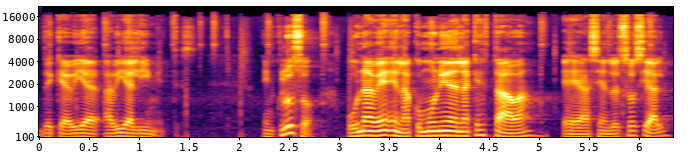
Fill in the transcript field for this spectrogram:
de que había, había límites. Incluso una vez en la comunidad en la que estaba eh, haciendo el social,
